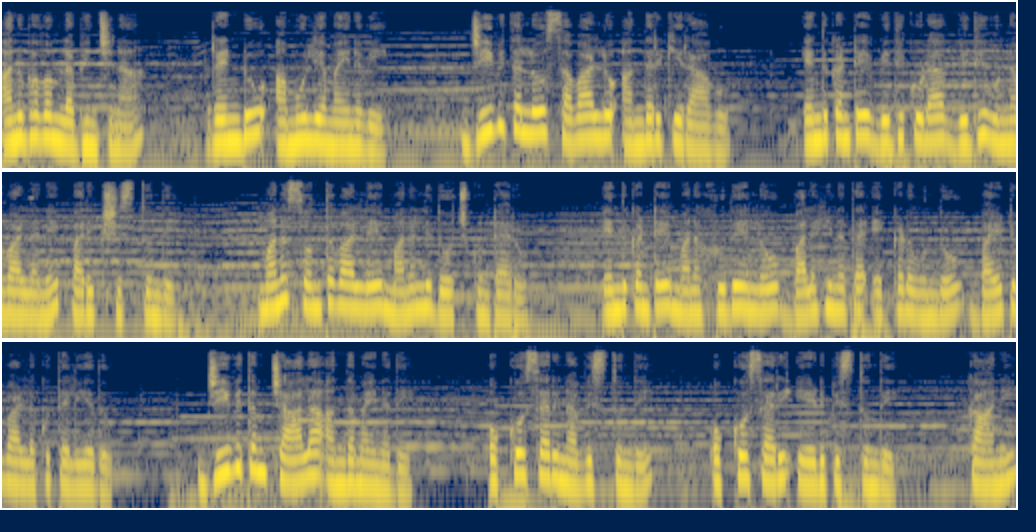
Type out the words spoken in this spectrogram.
అనుభవం లభించినా రెండూ అమూల్యమైనవి. జీవితంలో సవాళ్ళు అందరికీ రావు. ఎందుకంటే విధి కూడా విధి ఉన్నవాళ్ళనే పరీక్షిస్తుంది. మన సొంతవాళ్ళే మనల్ని దోచుకుంటారు. ఎందుకంటే మన హృదయంలో బలహీనత ఎక్కడ ఉందో బయటివాళ్ళకు తెలియదు. జీవితం చాలా అందమైనది. ఒక్కోసారి నవ్విస్తుంది ఒక్కోసారి ఏడిపిస్తుంది. కాని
